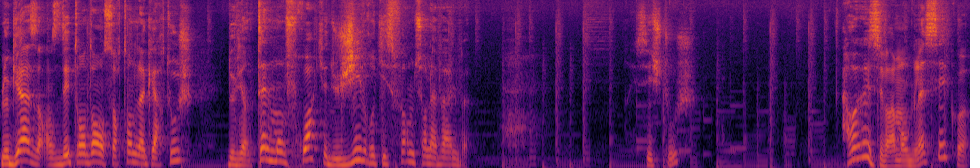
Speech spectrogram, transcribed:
Le gaz, en se détendant en sortant de la cartouche, devient tellement froid qu'il y a du givre qui se forme sur la valve. Et si je touche Ah ouais, c'est vraiment glacé quoi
